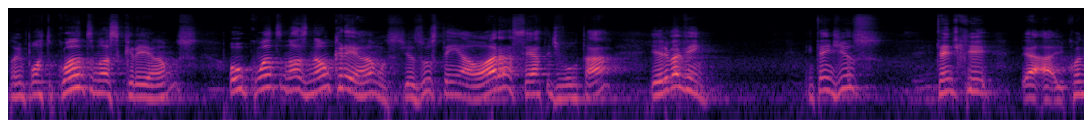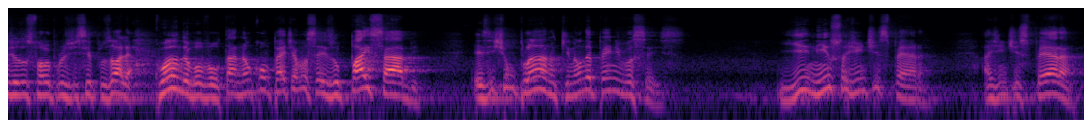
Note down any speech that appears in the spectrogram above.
Não importa o quanto nós creamos, ou quanto nós não creamos. Jesus tem a hora certa de voltar e ele vai vir. Entende isso? Sim. Entende que quando Jesus falou para os discípulos: Olha, quando eu vou voltar, não compete a vocês, o Pai sabe. Existe um plano que não depende de vocês. E nisso a gente espera. A gente espera,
